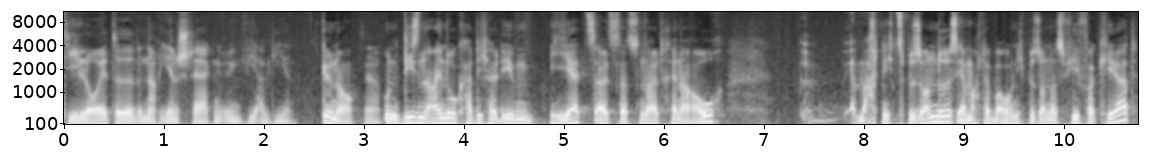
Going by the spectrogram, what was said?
die Leute nach ihren Stärken irgendwie agieren. Genau. Ja. Und diesen Eindruck hatte ich halt eben jetzt als Nationaltrainer auch. Er macht nichts Besonderes, er macht aber auch nicht besonders viel verkehrt.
